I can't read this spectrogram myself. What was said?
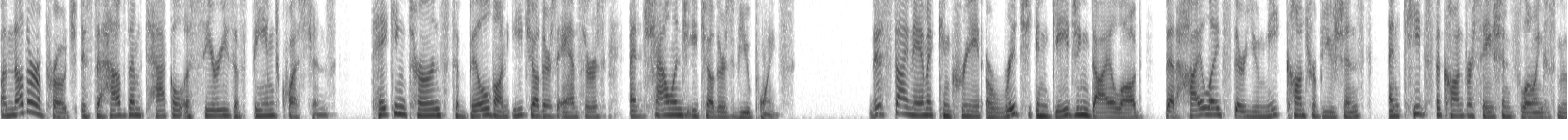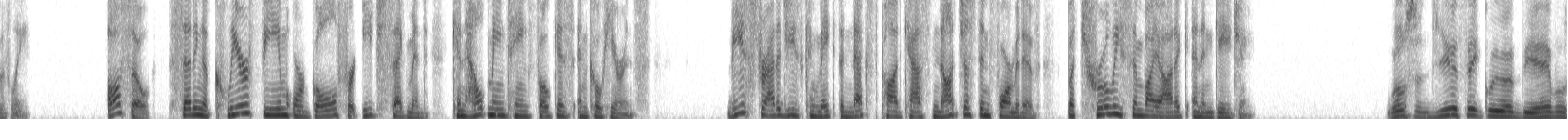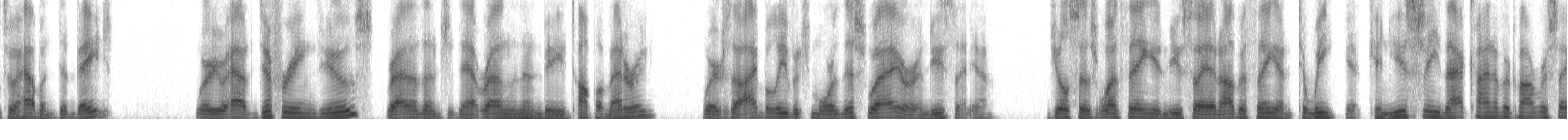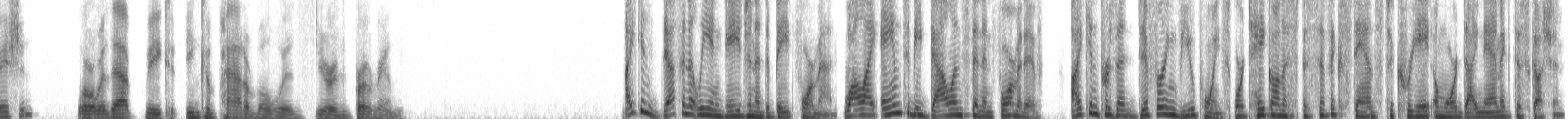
Another approach is to have them tackle a series of themed questions, taking turns to build on each other's answers and challenge each other's viewpoints. This dynamic can create a rich, engaging dialogue that highlights their unique contributions and keeps the conversation flowing smoothly. Also, setting a clear theme or goal for each segment can help maintain focus and coherence. These strategies can make the next podcast not just informative, but truly symbiotic and engaging. Wilson, do you think we would be able to have a debate where you have differing views rather than that, rather than being complementary? Where so I believe it's more this way, or and you say, yeah, Jill says one thing and you say another thing, and can we eh, can you see that kind of a conversation, or would that be incompatible with your program? I can definitely engage in a debate format. While I aim to be balanced and informative, I can present differing viewpoints or take on a specific stance to create a more dynamic discussion.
